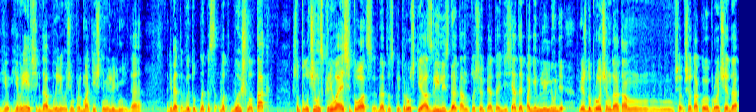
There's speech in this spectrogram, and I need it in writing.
евреи всегда были очень прагматичными людьми, да? Ребята, вы тут накос... Вот вышло так, что получилась кривая ситуация, да, так сказать, русские озлились, да, там, то все пятое, десятое, погибли люди, между прочим, да, там, все, все такое прочее, да,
